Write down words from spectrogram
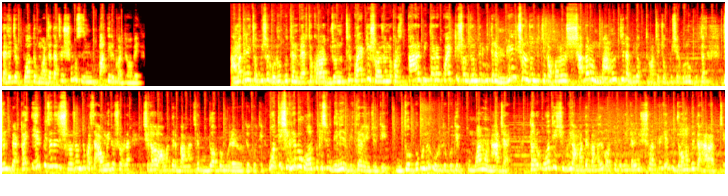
তাদের যে পদ মর্যাদা আছে, সমস্ত জিনিস বাতিল করতে হবে। আমাদের এই চব্বিশের গণভ্যুত্থান ব্যর্থ করার জন্য যে কয়েকটি ষড়যন্ত্র করছে, তার ভিতরে কয়েকটি ষড়যন্ত্রের ভিতরে মেন ষড়যন্ত্র যেটা হলো সাধারণ মানুষ যেটা বিরক্ত হচ্ছে চব্বিশের গণভ্যুত্থান যেন ব্যর্থ হয়। এর পিছনে যে ষড়যন্ত্র করছে আওয়ামী দোসররা সেটা হলো আমাদের বাংলাদেশের দ্রব্যমূল্যের ঊর্ধ্বগতি। অতি শীঘ্র এবং অল্প কিছু দিনের ভিতরে যদি দ্রব্যমূল্যের ঊর্ধ্বগতি কমানো না যায়, তাহলে অতি শীঘ্রই আমাদের বাংলাদেশ সরকার কিন্তু জনপ্রিয়তা হারাচ্ছে।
